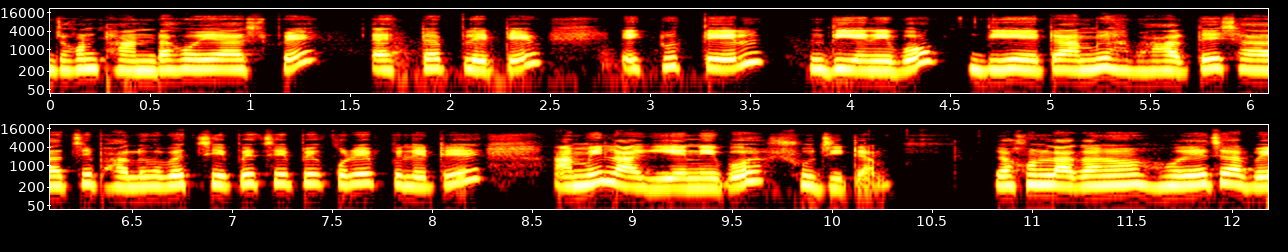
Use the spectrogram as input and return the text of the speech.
যখন ঠান্ডা হয়ে আসবে একটা প্লেটে একটু তেল দিয়ে নেব। দিয়ে এটা আমি হাতের সাহায্যে ভালোভাবে চেপে চেপে করে প্লেটে আমি লাগিয়ে নেব সুজিটা। যখন লাগানো হয়ে যাবে,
